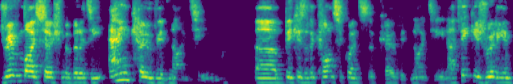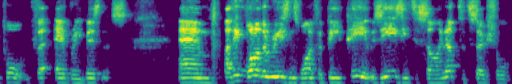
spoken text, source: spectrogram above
driven by social mobility and COVID 19, uh, because of the consequences of COVID 19, I think is really important for every business. And I think one of the reasons why for BP it was easy to sign up to the social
